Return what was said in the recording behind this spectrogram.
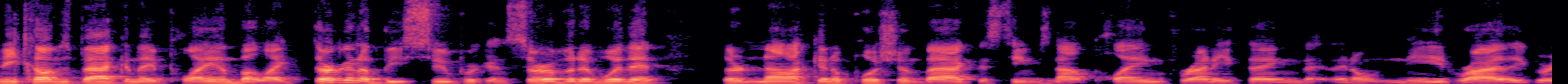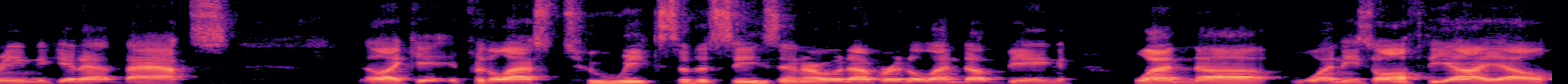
And he comes back and they play him, but like they're going to be super conservative with it. They're not going to push him back. This team's not playing for anything. They don't need Riley Greene to get at bats like for the last two weeks of the season or whatever it'll end up being when uh, when he's off the IL.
